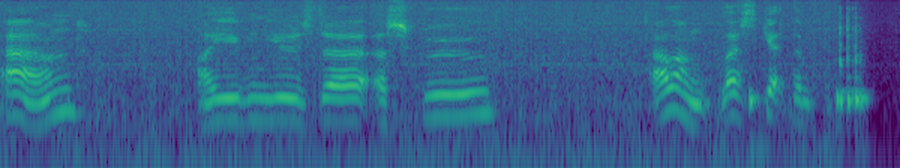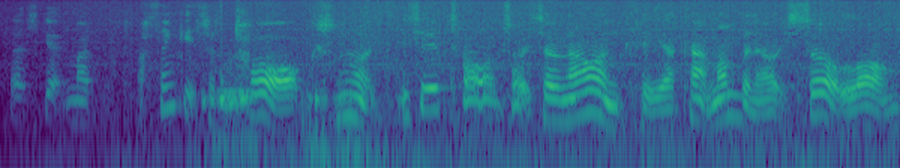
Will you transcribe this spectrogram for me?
And I even used a, a screw. Allen, let's get them. Let's get my. I think it's a Torx. No, is it a Torx or it's an Allen key? I can't remember now. It's so long.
